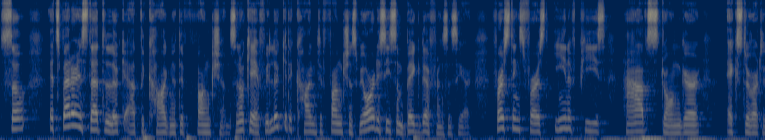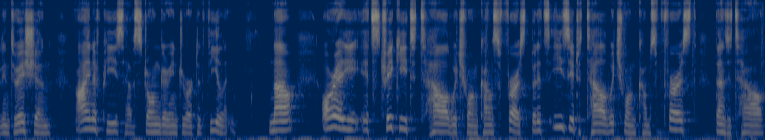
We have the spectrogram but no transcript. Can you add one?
So it's better instead to look at the cognitive functions. And okay, if we look at the cognitive functions, we already see some big differences here. First things first, ENFPs have stronger extroverted intuition. INFPs have stronger introverted feeling. Now, already it's tricky to tell which one comes first, but it's easier to tell which one comes first than to tell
